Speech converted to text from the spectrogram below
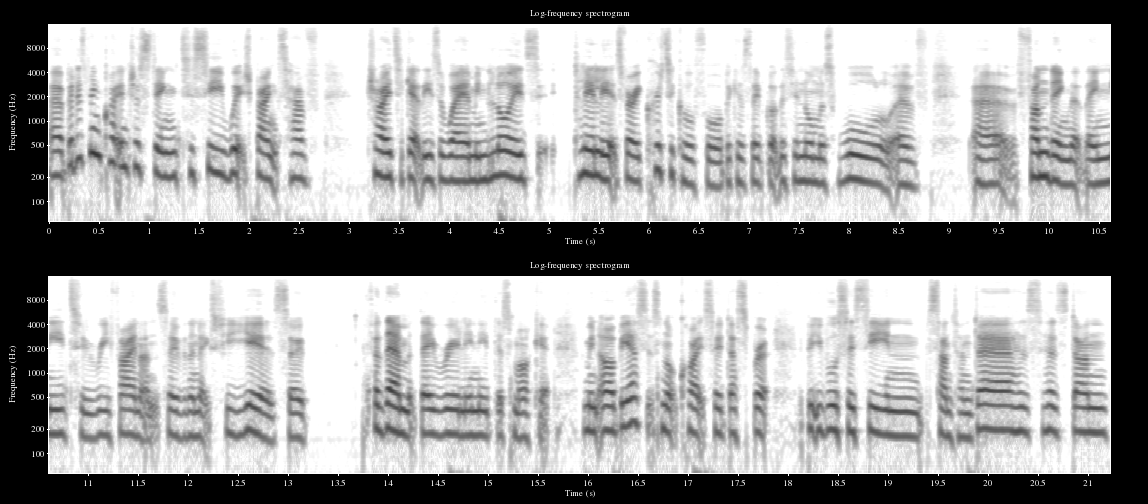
Uh, but it's been quite interesting to see which banks have tried to get these away. I mean, Lloyd's clearly it's very critical for because they've got this enormous wall of uh, funding that they need to refinance over the next few years. So for them, they really need this market. I mean, RBS, it's not quite so desperate, but you've also seen Santander has has done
